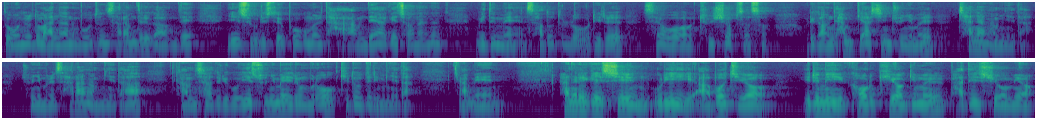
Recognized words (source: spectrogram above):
또 오늘도 만나는 모든 사람들 가운데 예수 그리스도의 복음을 담대하게 전하는 믿음의 사도들로 우리를 세워 주시옵소서. 우리 가운데 함께 하신 주님을 찬양합니다. 주님을 사랑합니다. 감사드리고 예수님의 이름으로 기도드립니다. 아멘. 하늘에 계신 우리 아버지여 이름이 거룩히 여김을 받으시오며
